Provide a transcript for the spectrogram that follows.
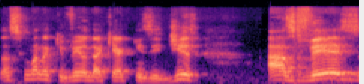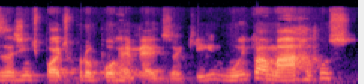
na semana que vem ou daqui a 15 dias, às vezes a gente pode propor remédios aqui muito amargos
